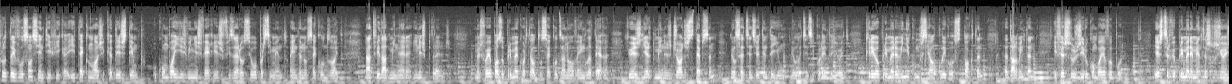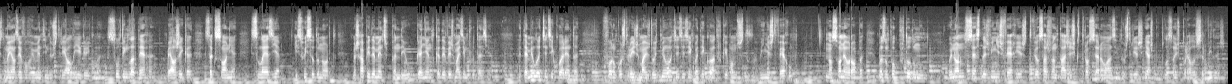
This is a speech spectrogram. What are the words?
Fruto da evolução científica e tecnológica deste tempo, o comboio e as vinhas férreas fizeram o seu aparecimento ainda no século XVIII na atividade mineira e nas pedreiras. Mas foi após o primeiro quartel do século XIX em Inglaterra que o engenheiro de minas George Stephenson, 1781-1848, criou a primeira vinha comercial que ligou Stockton a Darlington e fez surgir o comboio a vapor. Este serviu primeiramente às regiões de maior desenvolvimento industrial e agrícola, sul de Inglaterra, Bélgica, Saxónia, Silésia e Suíça do Norte, mas rapidamente expandiu, ganhando cada vez mais importância. Até 1840 foram construídos mais de 8.854 km de vinhas de ferro, não só na Europa, mas um pouco por todo o mundo. O enorme sucesso das vinhas férreas deveu-se às vantagens que trouxeram às indústrias e às populações por elas servidas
